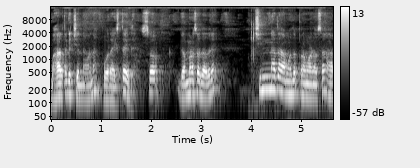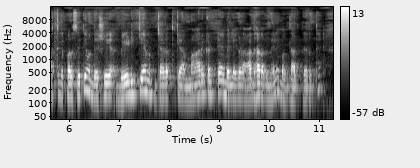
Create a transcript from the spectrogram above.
ಭಾರತಕ್ಕೆ ಚಿನ್ನವನ್ನು ಪೂರೈಸ್ತಾ ಇದೆ. ಸೊ ಗಮನಿಸೋದಾದರೆ, ಚಿನ್ನದ ಆಮದು ಪ್ರಮಾಣ ಸಹ ಆರ್ಥಿಕ ಪರಿಸ್ಥಿತಿ ಮತ್ತು ದೇಶೀಯ ಬೇಡಿಕೆ ಮತ್ತು ಜಾಗತಿಕ ಮಾರುಕಟ್ಟೆ ಬೆಲೆಗಳ ಆಧಾರದ ಮೇಲೆ ಬದಲಾಗ್ತಾ ಇರುತ್ತೆ.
